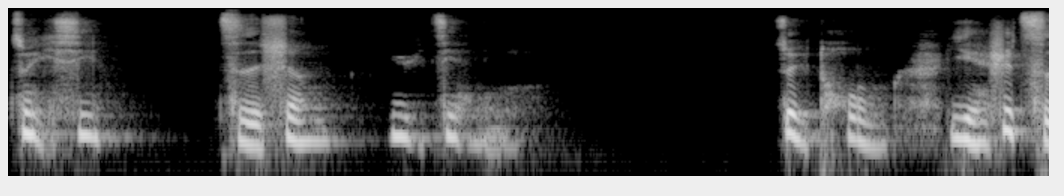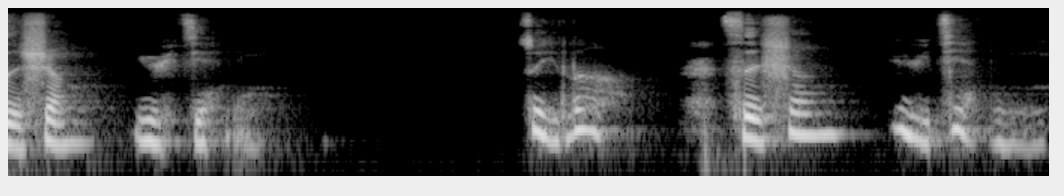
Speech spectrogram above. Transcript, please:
最幸此生遇见你，最痛也是此生遇见你。最乐，此生遇见你；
